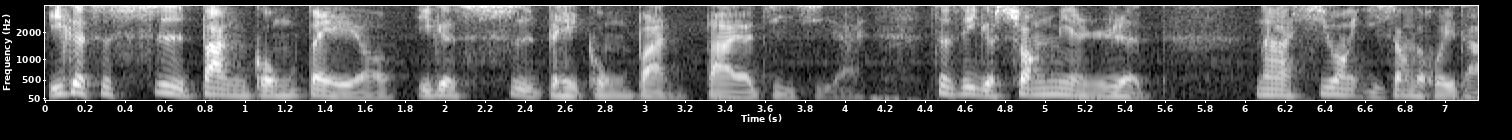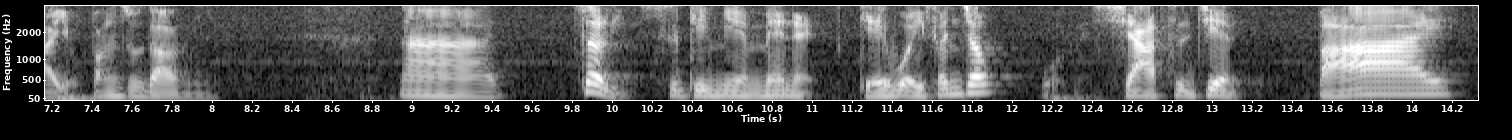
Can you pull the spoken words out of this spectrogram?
一个是事半功倍哦，一个是事倍功半，大家要记起来，这是一个双面刃。那希望以上的回答有帮助到你。那这里是 Give me a minute，给我一分钟，我们下次见，拜。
